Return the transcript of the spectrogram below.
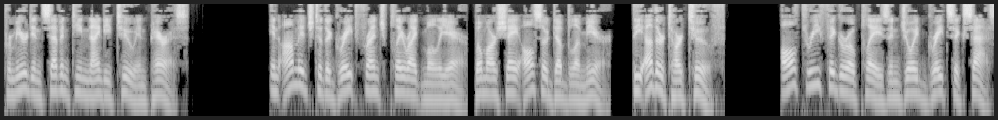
premiered in 1792 in Paris. In homage to the great French playwright Molière, Beaumarchais also dubbed La Mère, the other Tartuffe. All three Figaro plays enjoyed great success,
